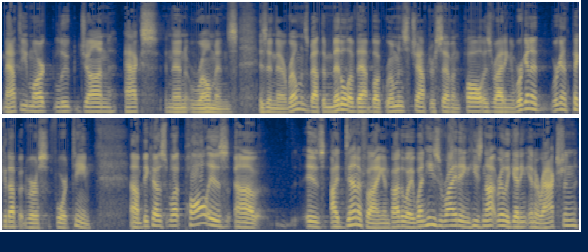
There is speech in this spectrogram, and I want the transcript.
Matthew, Mark, Luke, John, Acts, and then Romans is in there. Romans, about the middle of that book, Romans chapter 7, Paul is writing, and we're going to we're gonna pick it up at verse 14. Uh, because what Paul is. Uh, is identifying, and by the way, when he's writing, he's not really getting interaction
